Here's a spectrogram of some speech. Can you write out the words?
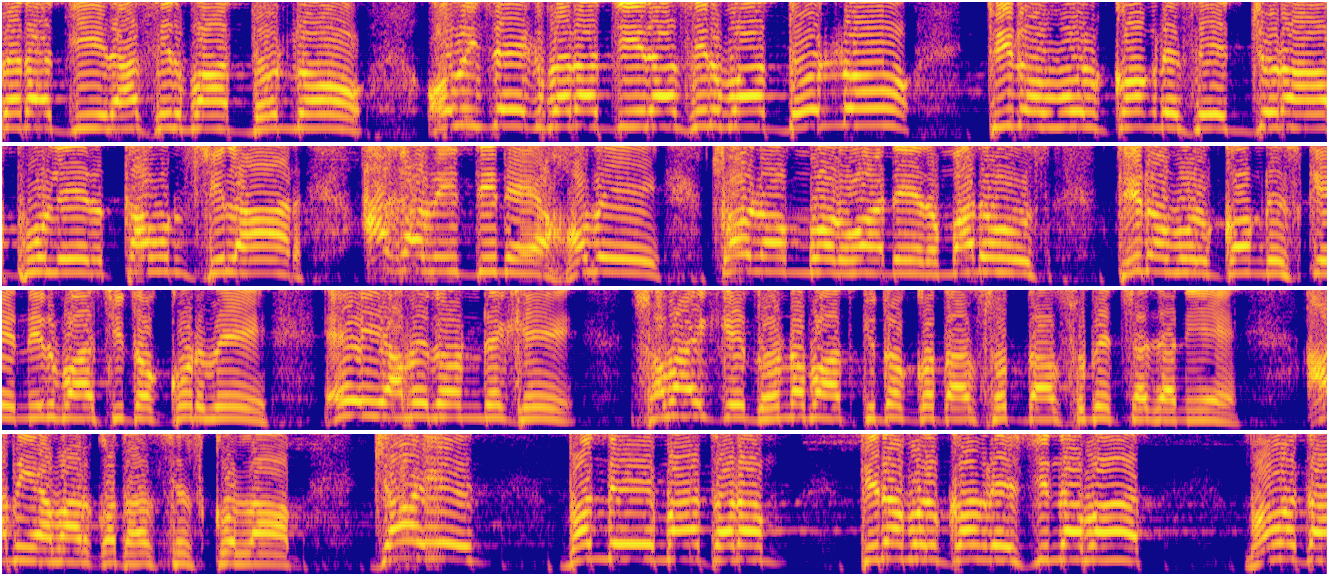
ব্যানার্জির আশীর্বাদ ধন্য, অভিষেক ব্যানার্জির আশীর্বাদ ধন্য, তৃণমূল কংগ্রেসের জোড়া ফুলের কাউন্সিলর আগামী দিনে হবে। ছ নম্বর ওয়ার্ডের মানুষ তৃণমূল কংগ্রেসকে নির্বাচিত করবে। এই আবেদন রেখে সবাইকে ধন্যবাদ, কৃতজ্ঞতা, শ্রদ্ধা, শুভেচ্ছা জানিয়ে আমি আমার কথা শেষ করলাম। জয় হিন্দ, বন্দে মাতারাম। তৃণমূল কংগ্রেস জিন্দাবাদ, মমতা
